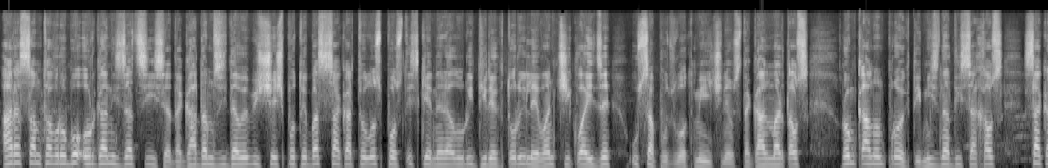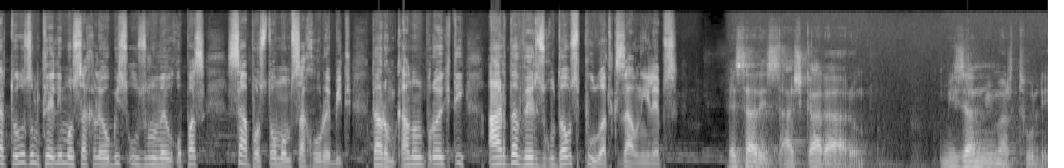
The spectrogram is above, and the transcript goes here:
არასამთავრობო ორგანიზაციისა და გადამზიდავების შეშფოთებას საქართველოს პოსტის გენერალური დირექტორი ლევან ჩიკვაიძე უსაფუძვლოდ მიიჩნევს და განმარტავს, რომ კანონპროექტი მიზნად ისახავს საქართველოს მთელი მოსახლეობის უზრუნველყოფას საფოსტო მომსახურებით და რომ კანონპროექტი არ და ვერ ზღუდავს ფულად გზავნილებს. ეს არის აშკარაა, რომ მიზანმიმართული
